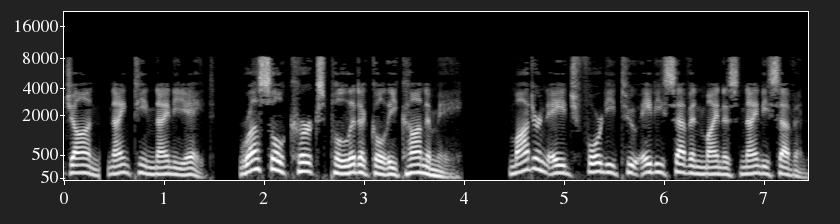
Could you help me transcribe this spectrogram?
John, 1998. Russell Kirk's Political Economy. Modern Age 4287–97.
